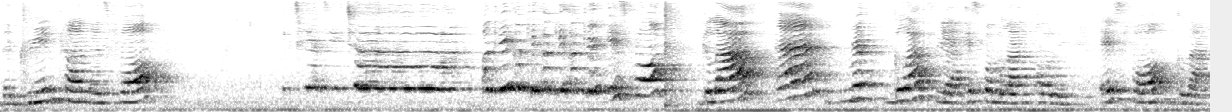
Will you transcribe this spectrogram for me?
The green can is for glass and glass. Yeah, it's for glass only. It's for glass.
